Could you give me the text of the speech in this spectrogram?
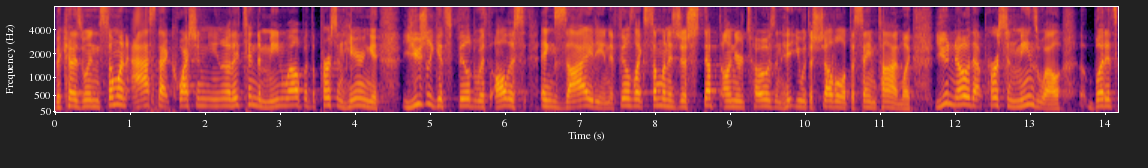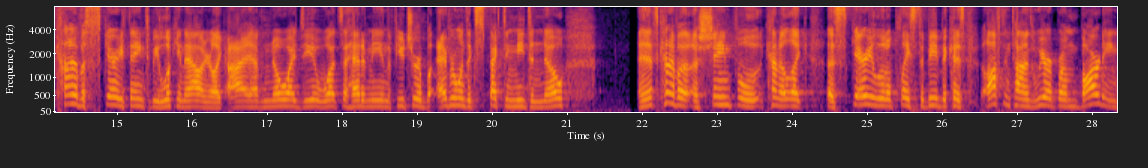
because when someone asks that question, you know, they tend to mean well, but the person hearing it usually gets filled with all this anxiety and it feels like someone has just stepped on your toes and hit you with a shovel at the same time. Like, you know that person means well, but it's kind of a scary thing to be looking out and you're like, I have no idea what's ahead of me in the future, but everyone's expecting me to know. And it's kind of a, a, shameful, kind of like a scary little place to be because oftentimes we are bombarding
